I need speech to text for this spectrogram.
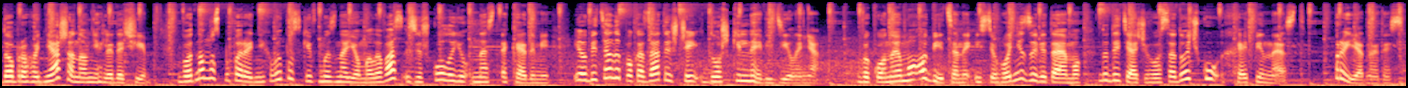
Доброго дня, шановні глядачі! В одному з попередніх випусків ми знайомили вас зі школою Nest Academy і обіцяли показати ще й дошкільне відділення. Виконуємо обіцяне і сьогодні завітаємо до дитячого садочку Happy Nest. Приєднуйтесь!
